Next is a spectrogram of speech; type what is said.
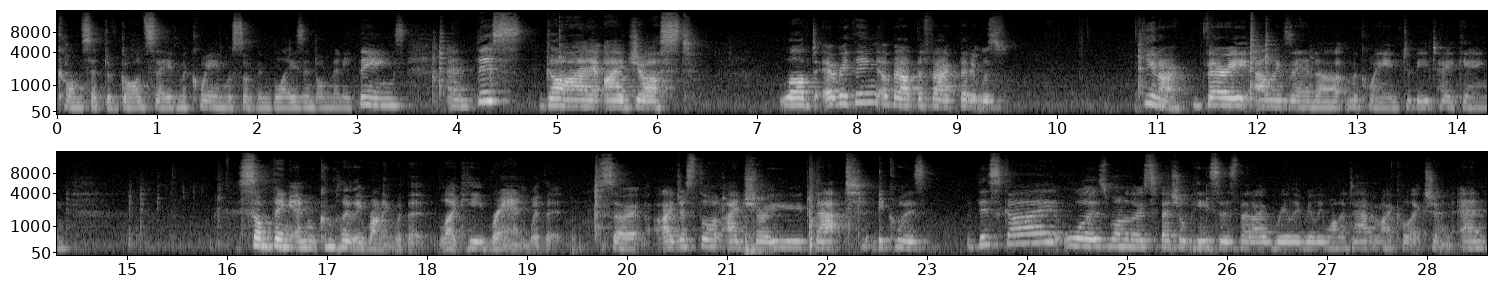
concept of God Save McQueen was sort of emblazoned on many things. And this guy, I just loved everything about the fact that it was, you know, very Alexander McQueen to be taking something and completely running with it. Like he ran with it. So I just thought I'd show you that because this guy was one of those special pieces that I really, really wanted to have in my collection. And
